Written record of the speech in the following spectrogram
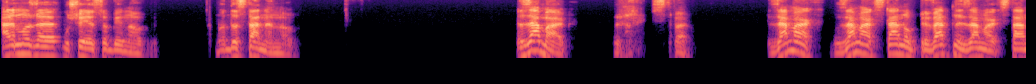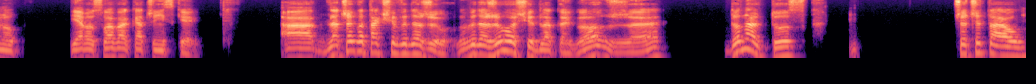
Ale może uszyję sobie nowy, bo dostanę nowy. Zamach. Zamach, zamach stanu, prywatny zamach stanu Jarosława Kaczyńskiego. A dlaczego tak się wydarzyło? No wydarzyło się dlatego, że Donald Tusk przeczytał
